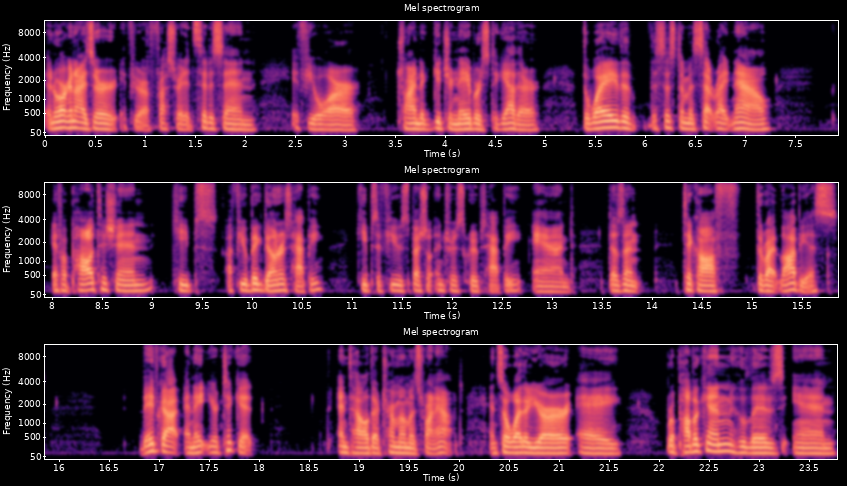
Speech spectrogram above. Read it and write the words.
an organizer, if you're a frustrated citizen, if you are trying to get your neighbors together, the way the, the system is set right now, if a politician keeps a few big donors happy, keeps a few special interest groups happy, and doesn't tick off the right lobbyists, they've got an eight year ticket until their term limits run out. And so whether you're a Republican who lives in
